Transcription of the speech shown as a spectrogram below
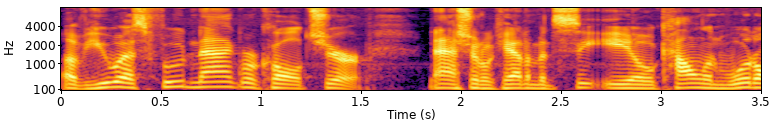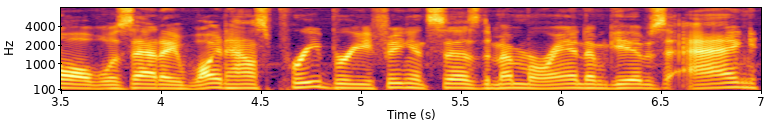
of U.S. food and agriculture. National Cattlemen's CEO Colin Woodall was at a White House pre briefing and says the memorandum gives ag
